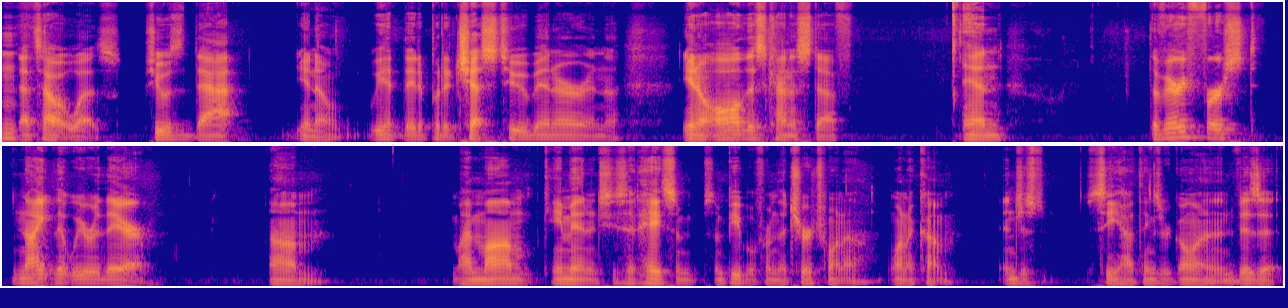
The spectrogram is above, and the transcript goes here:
Mm. that's how it was. She was that you know we had they had to put a chest tube in her and a, you know all this kind of stuff. And the very first night that we were there um, my mom came in and she said, "Hey, some some people from the church want to want to come and just see how things are going and visit."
